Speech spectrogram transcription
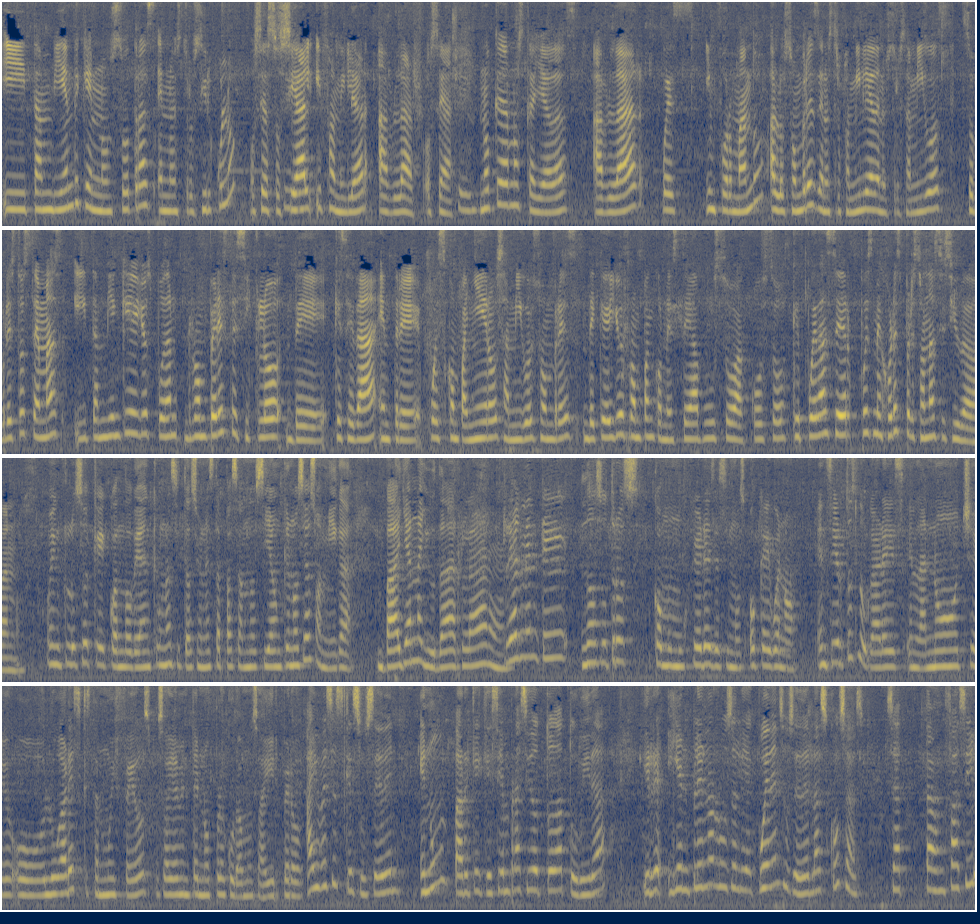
y también de que nosotras en nuestro círculo, o sea, social y familiar, hablar, o sea, Sí. no quedarnos calladas, hablar, pues informando a los hombres de nuestra familia, de nuestros amigos sobre estos temas y también que ellos puedan romper este ciclo de que se da entre pues compañeros, amigos, hombres, de que ellos rompan con este abuso, acoso, que puedan ser pues mejores personas y ciudadanos. O incluso que cuando vean que una situación está pasando así, aunque no sea su amiga, vayan a ayudar. Claro. Realmente nosotros como mujeres decimos, ok, bueno, en ciertos lugares en la noche o lugares que están muy feos, pues obviamente no procuramos ir, pero hay veces que suceden en un parque que siempre ha sido toda tu vida y, re- y en pleno luz del día pueden suceder las cosas. O sea, tan fácil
